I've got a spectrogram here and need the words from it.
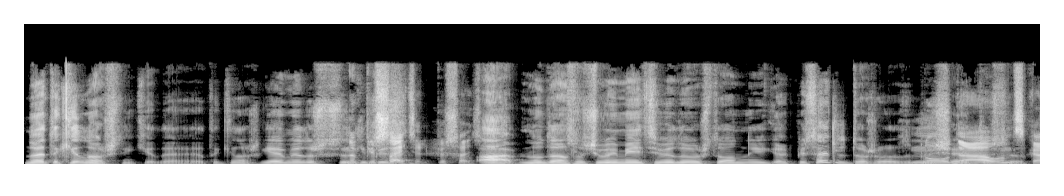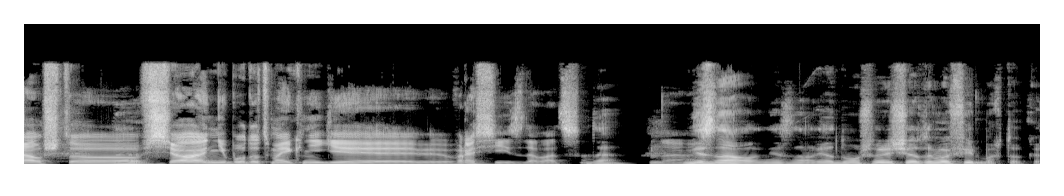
Но это киношники, да, это киношники. Я имею в виду, что Ну, писатель, писатель. А, ну, в данном случае вы имеете в виду, что он и как писатель тоже ну запрещает? Ну, да, он сказал, что да. все, не будут мои книги в России издаваться. Да? Да. Не знал, не знал. Я думал, что речь идет о его фильмах только.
